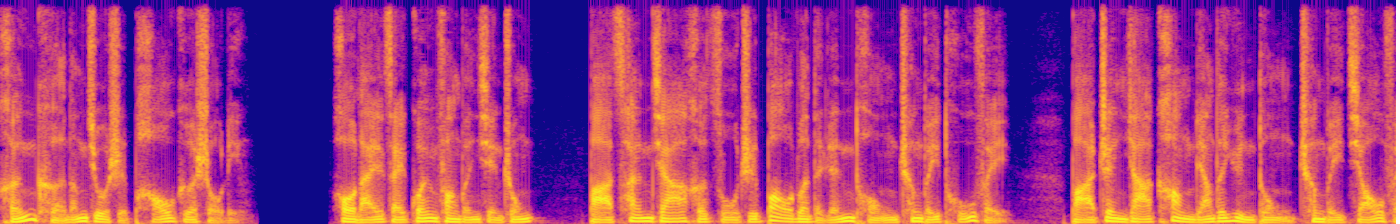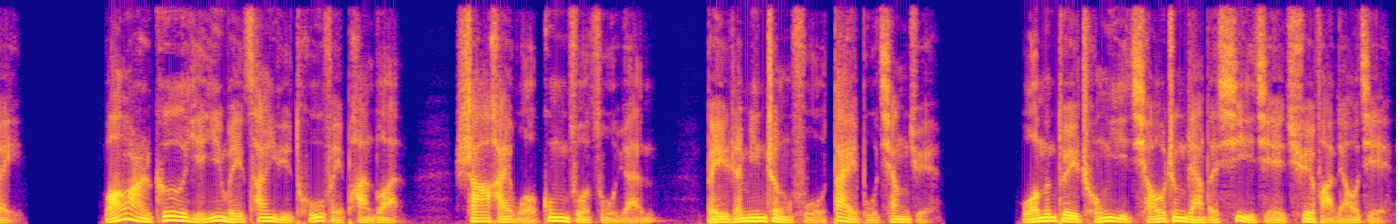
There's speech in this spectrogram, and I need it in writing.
很可能就是袍哥首领。后来在官方文献中，把参加和组织暴乱的人统称为土匪，把镇压抗粮的运动称为剿匪。王二哥也因为参与土匪叛乱，杀害我工作组员，被人民政府逮捕枪决。我们对崇义桥征粮的细节缺乏了解。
